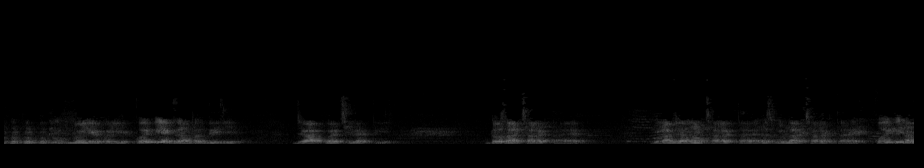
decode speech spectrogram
बोलिए बोलिए। कोई भी एग्जांपल दीजिए जो आपको अच्छी लगती है। डोसा अच्छा लगता है गुलाब जामुन अच्छा लगता है रसगुल्ला अच्छा लगता है कोई भी नाम।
